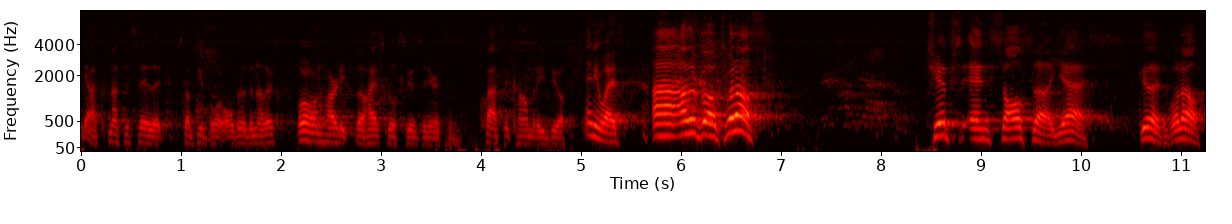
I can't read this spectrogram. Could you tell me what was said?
Yeah, it's not to say that some people are older than others. Laurel and Hardy, for the high school students in here, it's a classic comedy duo. Anyways, uh, other folks, what else? Chips and salsa. Yes. Good. What else?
